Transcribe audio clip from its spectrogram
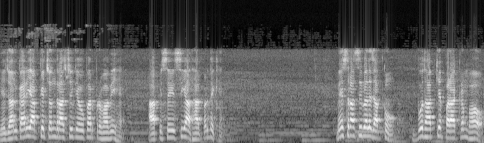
यह जानकारी आपके चंद्र राशि के ऊपर प्रभावी है। आप इसे इसी आधार पर देखें। मेष राशि वाले जातकों, बुध आपके पराक्रम भाव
